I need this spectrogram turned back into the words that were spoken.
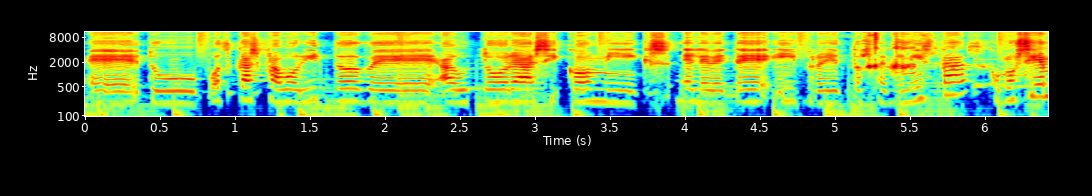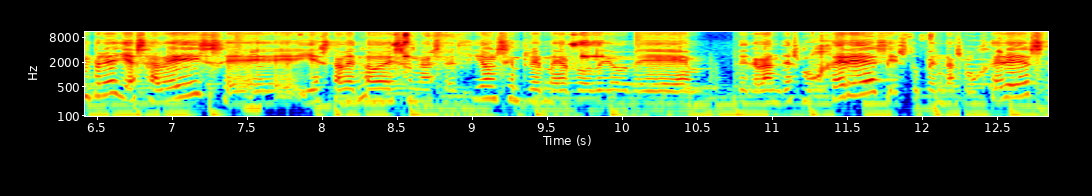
eh, tu podcast favorito de autoras y cómics LBT y proyectos feministas. Como siempre, ya sabéis, eh, y esta vez no es una excepción, siempre me rodeo de, grandes mujeres y estupendas mujeres.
